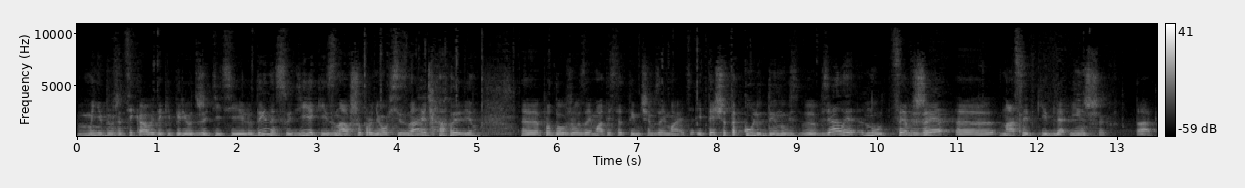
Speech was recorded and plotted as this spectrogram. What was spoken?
мені дуже цікавий такий період в житті цієї людини, судді, який знав, що про нього всі знають, але він е, продовжував займатися тим, чим займається. І те, що таку людину взяли, ну це вже е, наслідки для інших. Так?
